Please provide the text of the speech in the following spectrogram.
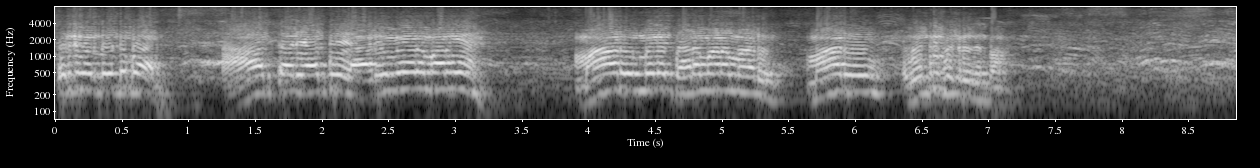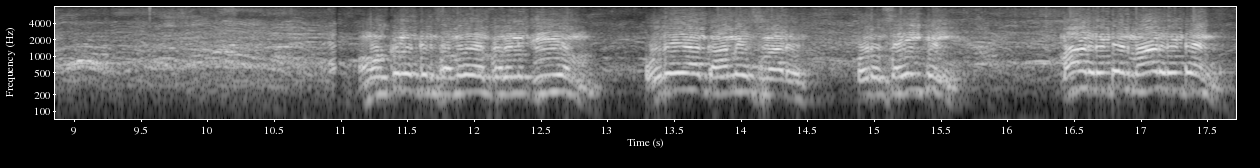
திருச்சி பாரு. தொட்டு ஆத்தாடி ஆத்து அருமையான மாடுங்க. மாடு உண்மையில தரமான மாடு. மாடு வெற்றி பெற்றதுப்பா முக்குளத்தில் சமுதாய பிறகு ஜிஎம். உதயா காமேஷ் மாடு. ஒரு சைக்கிள். மாடு ரிட்டர்ன் மாடு ரிட்டர்ன்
